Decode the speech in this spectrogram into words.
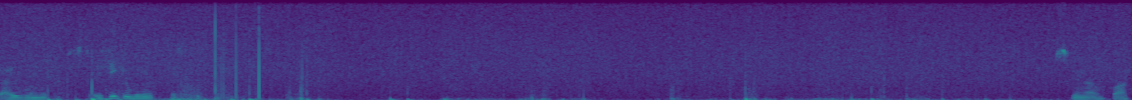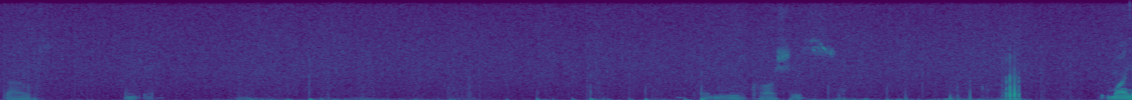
guy won with the pistol. If he could win with the pistol. Know, walk out. Okay. move cautious. My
